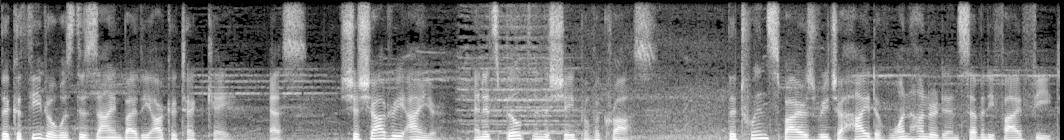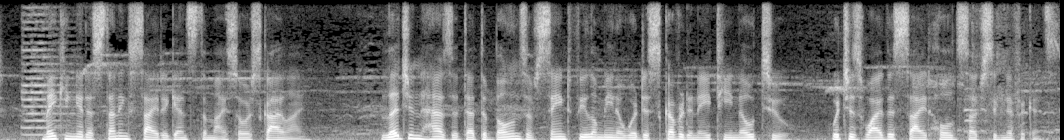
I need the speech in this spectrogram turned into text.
The cathedral was designed by the architect K. S. Seshadri Iyer, and it's built in the shape of a cross. The twin spires reach a height of 175 feet, making it a stunning sight against the Mysore skyline. Legend has it that the bones of Saint Philomena were discovered in 1802, which is why this site holds such significance.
